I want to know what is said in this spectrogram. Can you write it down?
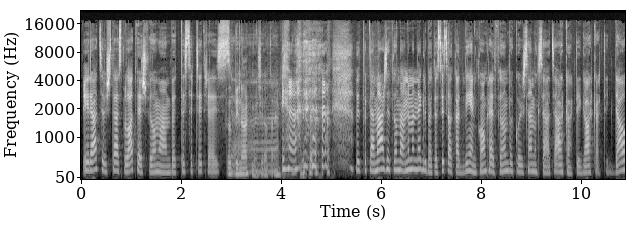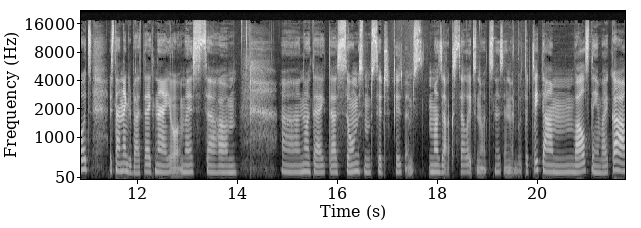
Ir atsevišķi stāsts par latviešu filmām, bet tas ir citreiz. Tas bija nākamais jautājums. jā, bet par tām ārzemju filmām nu, man negribētos izcelt kādu vienu konkrētu filmu, par kuru ir samaksāts ārkārtīgi, ārkārtīgi daudz. Es tā negribētu teikt, nē, jo mēs. Um, Noteikti tās summas mums ir iespējams mazākas salīdzinot nezinu, ar citām valstīm vai kā.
